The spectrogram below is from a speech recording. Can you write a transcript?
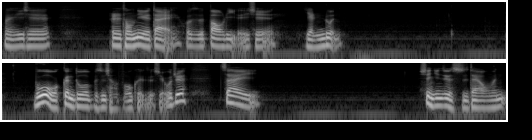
或者一些儿童虐待或者是暴力的一些言论。不过我更多的不是想 focus 这些，我觉得在现今这个时代，我们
